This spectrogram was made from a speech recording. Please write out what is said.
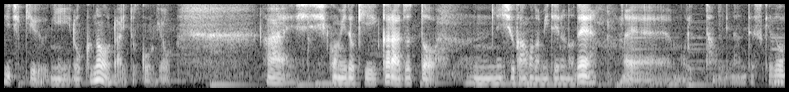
1926のライト工業。はい。仕込み時からずっと2週間ほど見てるので、えー、もう一旦売りなんですけど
